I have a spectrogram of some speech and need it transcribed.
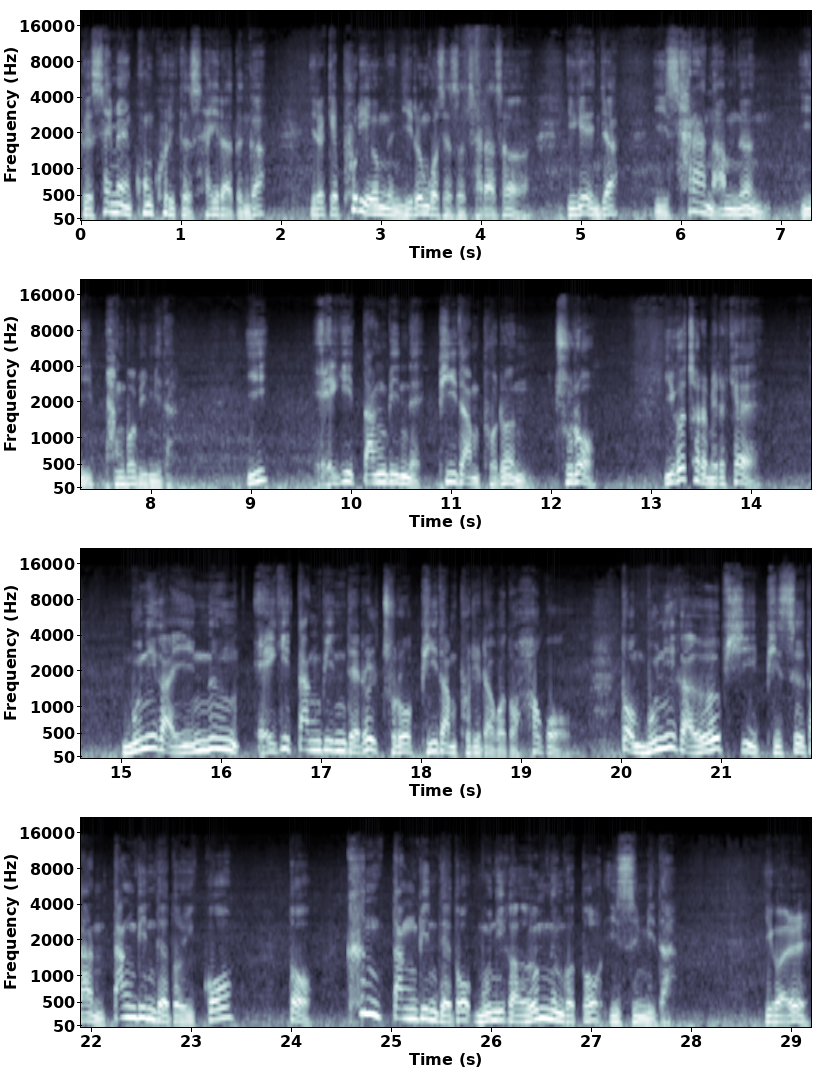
그 세면 콘크리트 사이라든가 이렇게 풀이 없는 이런 곳에서 자라서 이게 이제 이 살아남는 이 방법입니다. 이 애기 땅빈내 비단풀은 주로 이것처럼 이렇게 무늬가 있는 애기 땅빈대를 주로 비단풀이라고도 하고 또 무늬가 없이 비슷한 땅빈대도 있고 또 큰 땅빈대도 무늬가 없는 것도 있습니다. 이걸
